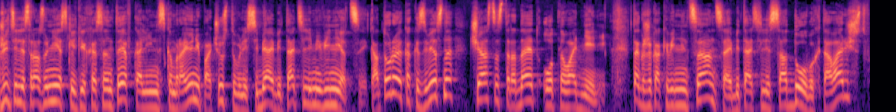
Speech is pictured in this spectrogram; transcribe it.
Жители сразу нескольких СНТ в Калининском районе почувствовали себя обитателями Венеции, которая, как известно, часто страдает от наводнений. Так же, как и венецианцы, обитатели садовых товариществ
